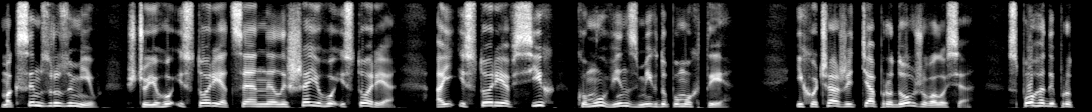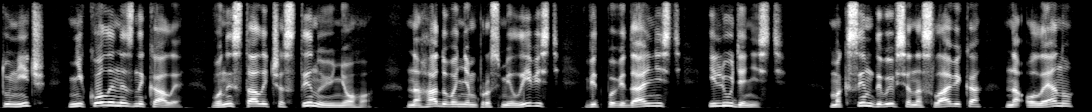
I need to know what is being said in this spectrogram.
Максим зрозумів, що його історія це не лише його історія, а й історія всіх, кому він зміг допомогти. І хоча життя продовжувалося, спогади про ту ніч ніколи не зникали, вони стали частиною нього, нагадуванням про сміливість, відповідальність і людяність. Максим дивився на Славіка, на Олену,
